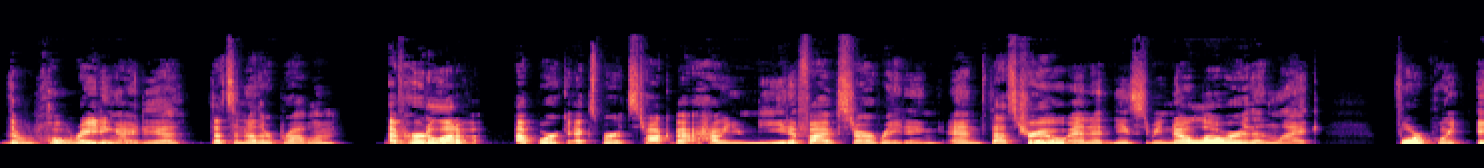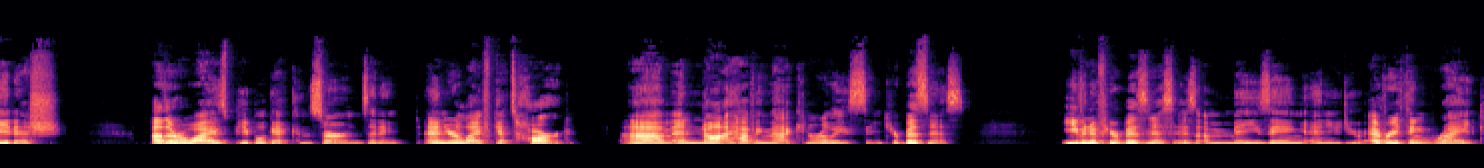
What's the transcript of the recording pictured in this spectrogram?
the whole rating idea, that's another problem. I've heard a lot of Upwork experts talk about how you need a five star rating, and that's true, and it needs to be no lower than like 4.8 ish. Otherwise, people get concerns and, and your life gets hard. Um, and not having that can really sink your business. Even if your business is amazing and you do everything right,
